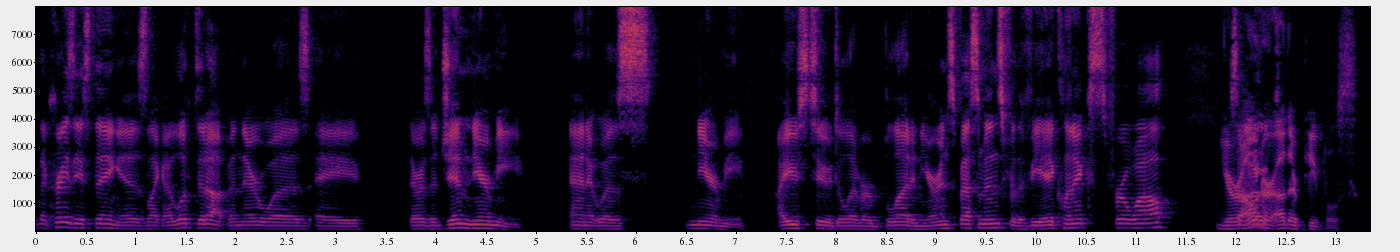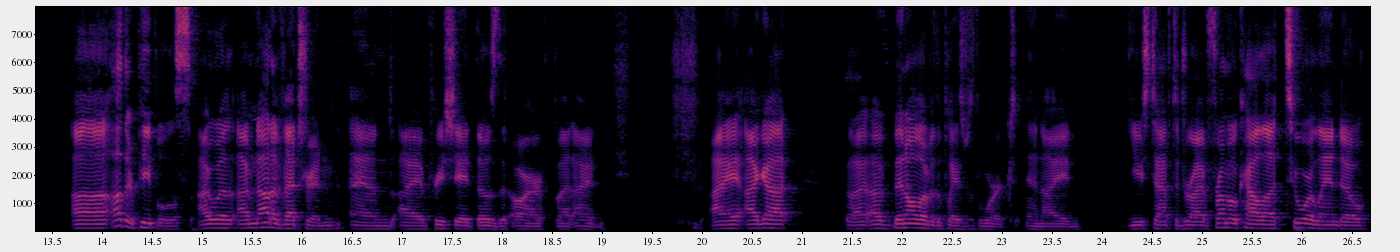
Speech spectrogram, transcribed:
the craziest thing is like I looked it up and there was a there was a gym near me and it was near me. I used to deliver blood and urine specimens for the VA clinics for a while. Your so own or other people's? Uh, other people's. I was. I'm not a veteran, and I appreciate those that are. But I, I, I got. I, I've been all over the place with work, and I used to have to drive from Ocala to Orlando,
